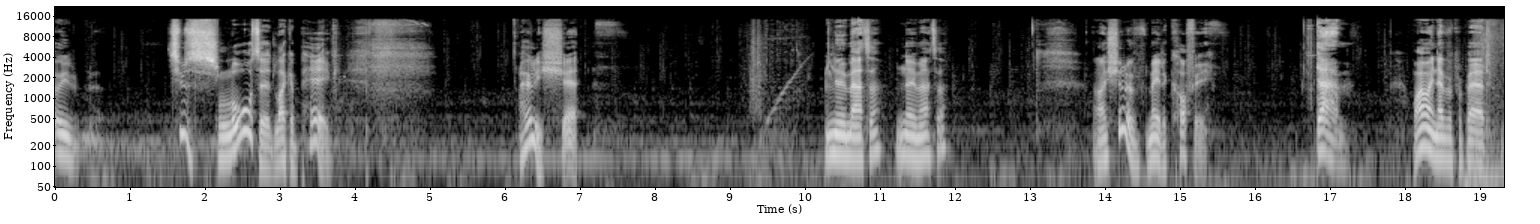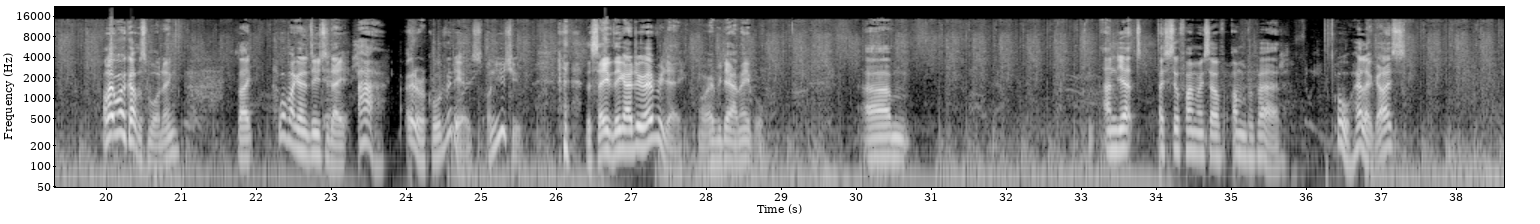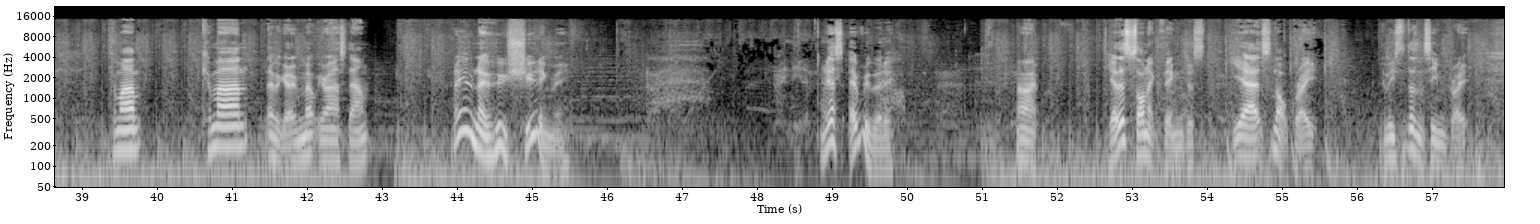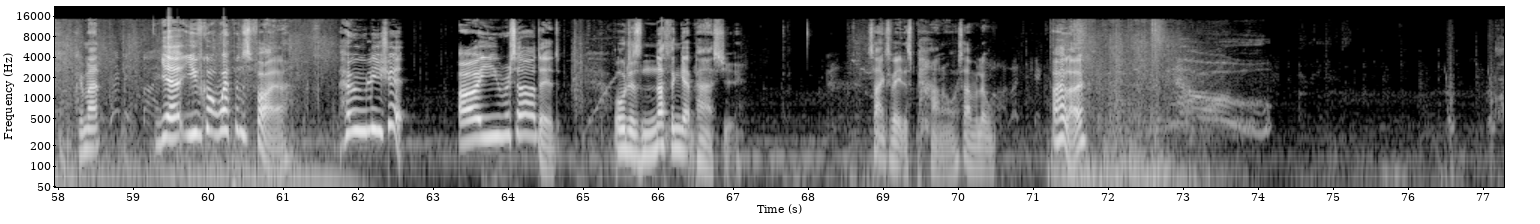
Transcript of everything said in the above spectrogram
I mean, she was slaughtered like a pig. Holy shit. No matter. No matter. I should have made a coffee. Damn. Why am I never prepared? I woke up this morning. Like, what am I going to do today? Ah, I'm going to record videos on YouTube. the same thing I do every day. Or every day I'm able. Um, and yet, I still find myself unprepared. Oh, hello guys. Come on. Come on. There we go. Melt your ass down. I don't even know who's shooting me. Guess everybody. Alright. Yeah, this Sonic thing just... Yeah, it's not great. At least it doesn't seem great. Come on. Yeah, you've got weapons fire. Holy shit. Are you retarded? Or does nothing get past you? Let's activate this panel. Let's have a little... Oh, hello.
